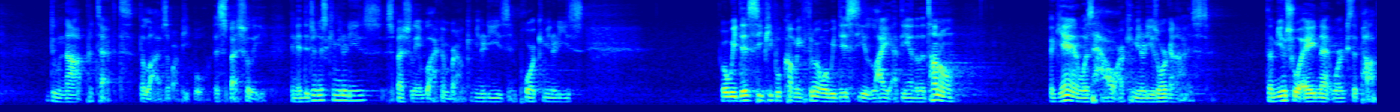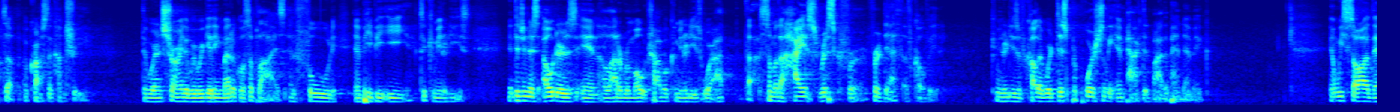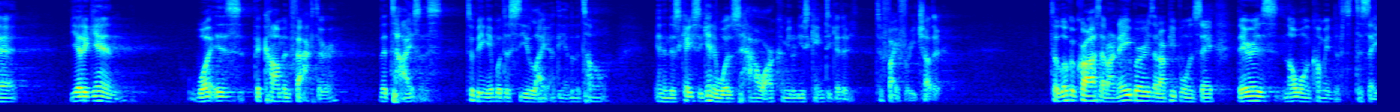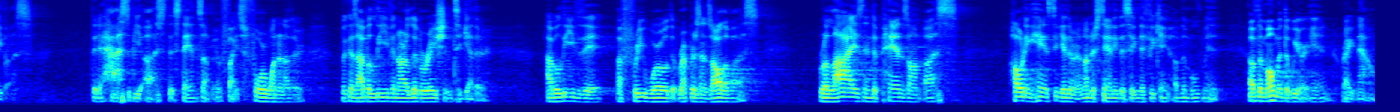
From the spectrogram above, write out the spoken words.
do not protect the lives of our people, especially in indigenous communities, especially in black and brown communities, in poor communities. Where we did see people coming through and where we did see light at the end of the tunnel, again, was how our community is organized. The mutual aid networks that popped up across the country that were ensuring that we were getting medical supplies and food and PPE to communities. Indigenous elders in a lot of remote tribal communities were at the, some of the highest risk for, for death of COVID. Communities of color were disproportionately impacted by the pandemic. And we saw that, yet again, what is the common factor that ties us to being able to see light at the end of the tunnel? And in this case, again, it was how our communities came together to fight for each other. To look across at our neighbors, at our people, and say, there is no one coming to, to save us that it has to be us that stands up and fights for one another because I believe in our liberation together. I believe that a free world that represents all of us relies and depends on us holding hands together and understanding the significance of the movement, of the moment that we are in right now.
